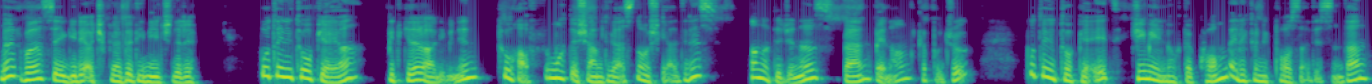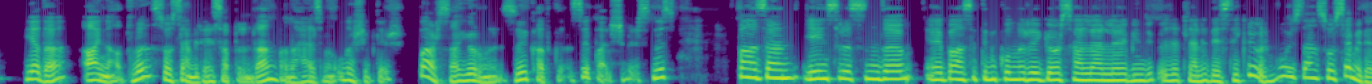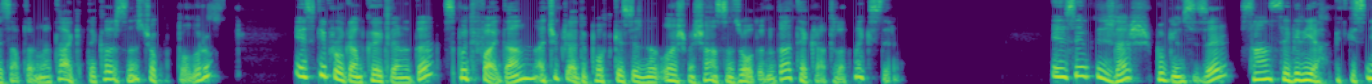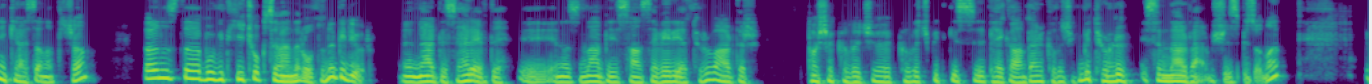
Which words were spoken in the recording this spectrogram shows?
Merhaba sevgili Açık Radyo dinleyicileri. Botanitopya'ya, bitkiler aleminin tuhaf ve muhteşem dünyasına hoş geldiniz. Anlatıcınız ben Benan Kapucu. botanitopya.gmail.com elektronik posta adresinden ya da aynı adlı sosyal medya hesaplarından bana her zaman ulaşabilir. Varsa yorumlarınızı, katkılarınızı paylaşabilirsiniz. Bazen yayın sırasında e, bahsettiğim konuları görsellerle, bindik özetlerle destekliyorum. O yüzden sosyal medya hesaplarımı takipte kalırsanız çok mutlu olurum. Eski program kayıtlarını da Spotify'dan, Açık Radyo podcastlerinden ulaşma şansınız olduğunu da tekrar hatırlatmak isterim. E, sevgili dinleyiciler, bugün size Sansevieria bitkisinin hikayesi anlatacağım. Aranızda bu bitkiyi çok sevenler olduğunu biliyorum. E, neredeyse her evde e, en azından bir Sansevieria türü vardır. Paşa kılıcı, kılıç bitkisi, peygamber kılıcı gibi türlü isimler vermişiz biz ona.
